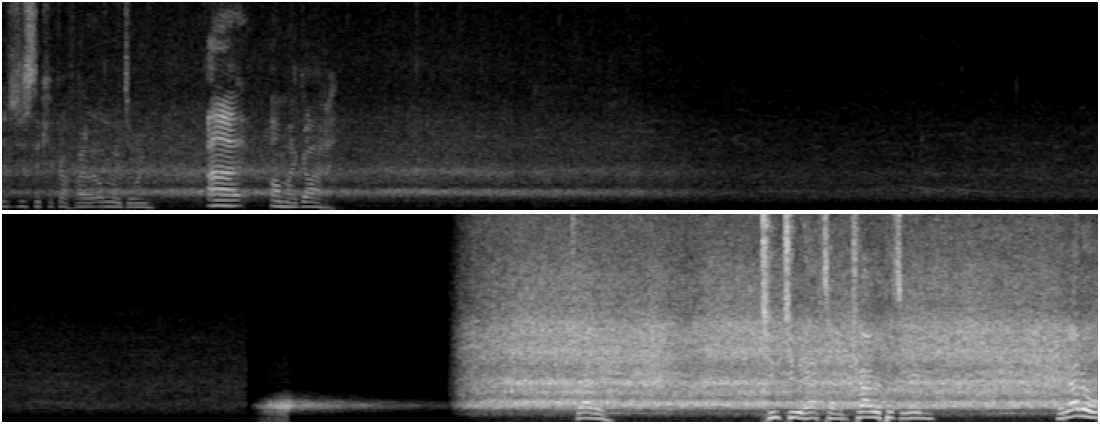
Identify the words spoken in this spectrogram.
It's just a kickoff highlight. What am I doing? Uh, oh my god. Traver. 2-2 at halftime. Traver puts it in. Gerardo,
